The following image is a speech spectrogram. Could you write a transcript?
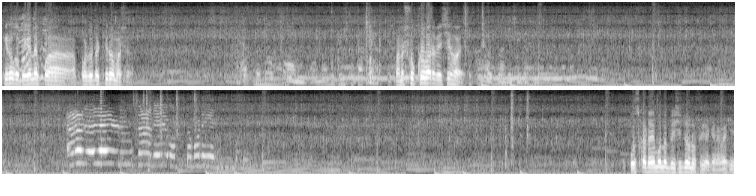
কীরকম? এখানে পর্যটক কীরকম আসে? মানে শুক্রবার বেশি হয়। শুক্রবার বেশি থাকে। ফুচকাটাই মনে বেশি জনপ্রিয় এখানে নাকি?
